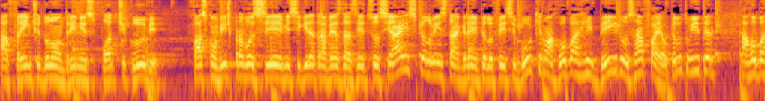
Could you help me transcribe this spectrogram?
à frente do Londrina Esporte Clube. Faço convite para você me seguir através das redes sociais, pelo Instagram e pelo Facebook, no arroba pelo Twitter, arroba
